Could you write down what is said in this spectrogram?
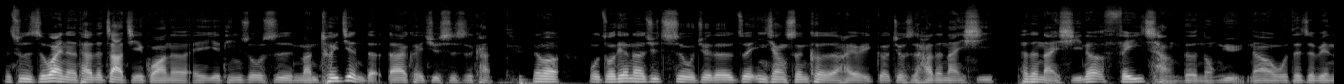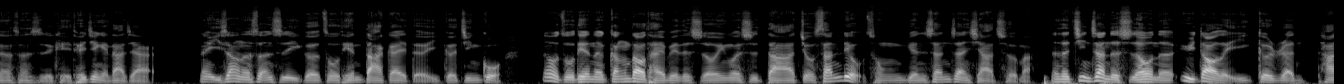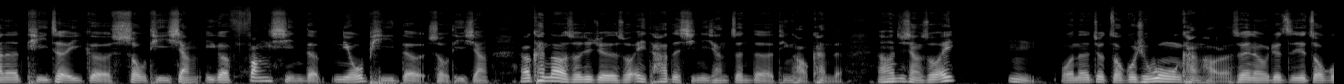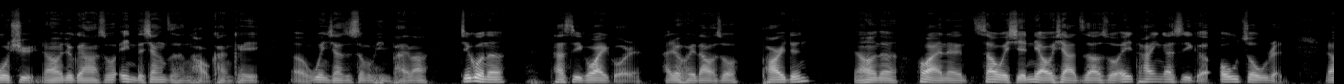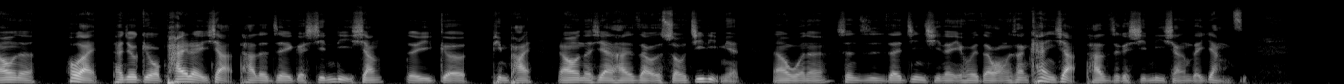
那除此之外呢，它的炸节瓜呢，诶也听说是蛮推荐的，大家可以去试试看。那么我昨天呢去吃，我觉得最印象深刻的还有一个就是它的奶昔，它的奶昔呢非常的浓郁。那我在这边呢算是可以推荐给大家。那以上呢算是一个昨天大概的一个经过。那我昨天呢刚到台北的时候，因为是搭九三六从圆山站下车嘛，那在进站的时候呢遇到了一个人，他呢提着一个手提箱，一个方形的牛皮的手提箱，然后看到的时候就觉得说，哎，他的行李箱真的挺好看的，然后就想说，哎，嗯，我呢就走过去问问看好了，所以呢我就直接走过去，然后就跟他说，哎，你的箱子很好看，可以呃问一下是什么品牌吗？结果呢？他是一个外国人，他就回答我说：“Pardon。”然后呢，后来呢，稍微闲聊一下，知道说，哎，他应该是一个欧洲人。然后呢，后来他就给我拍了一下他的这个行李箱的一个品牌。然后呢，现在他就在我的手机里面。然后我呢，甚至在近期呢，也会在网络上看一下他的这个行李箱的样子。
